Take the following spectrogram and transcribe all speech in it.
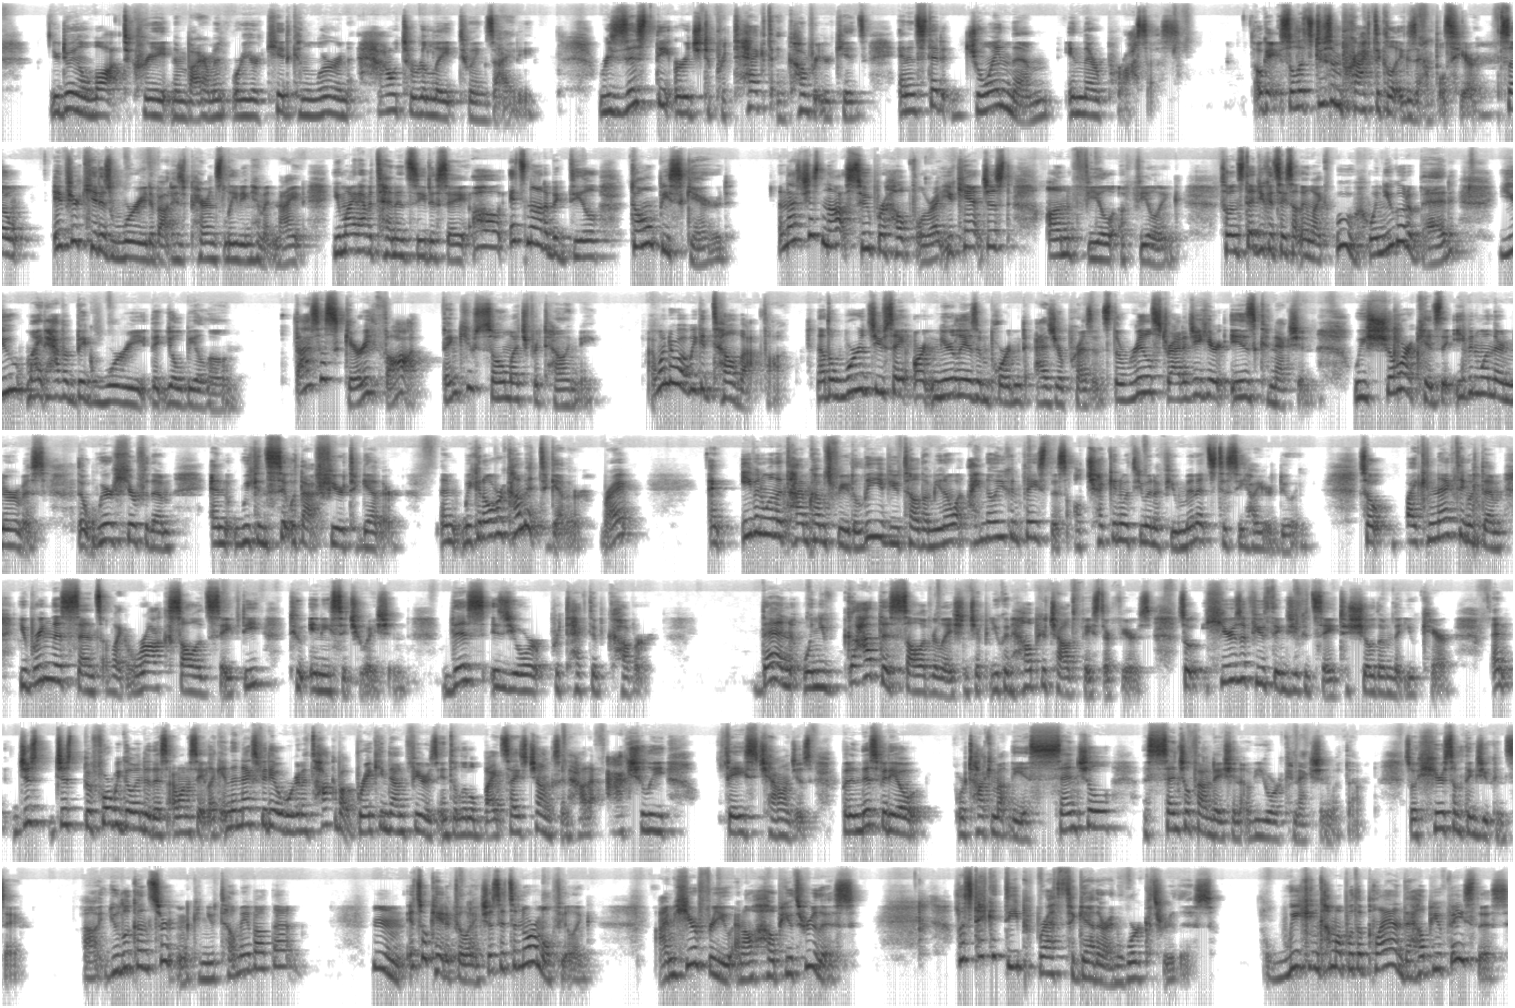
you're doing a lot to create an environment where your kid can learn how to relate to anxiety. Resist the urge to protect and comfort your kids and instead join them in their process. Okay, so let's do some practical examples here. So, if your kid is worried about his parents leaving him at night, you might have a tendency to say, Oh, it's not a big deal. Don't be scared. And that's just not super helpful, right? You can't just unfeel a feeling. So instead, you could say something like, Ooh, when you go to bed, you might have a big worry that you'll be alone. That's a scary thought. Thank you so much for telling me. I wonder what we could tell that thought. Now, the words you say aren't nearly as important as your presence. The real strategy here is connection. We show our kids that even when they're nervous, that we're here for them and we can sit with that fear together and we can overcome it together, right? And even when the time comes for you to leave, you tell them, you know what? I know you can face this. I'll check in with you in a few minutes to see how you're doing. So by connecting with them, you bring this sense of like rock solid safety to any situation. This is your protective cover. Then, when you've got this solid relationship, you can help your child face their fears. So here's a few things you could say to show them that you care. And just, just before we go into this, I want to say, like in the next video, we're going to talk about breaking down fears into little bite-sized chunks and how to actually face challenges. But in this video, We're talking about the essential, essential foundation of your connection with them. So here's some things you can say. Uh, you look uncertain. Can you tell me about that? Hmm, it's okay to feel anxious. It's a normal feeling. I'm here for you and I'll help you through this. Let's take a deep breath together and work through this. We can come up with a plan to help you face this.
